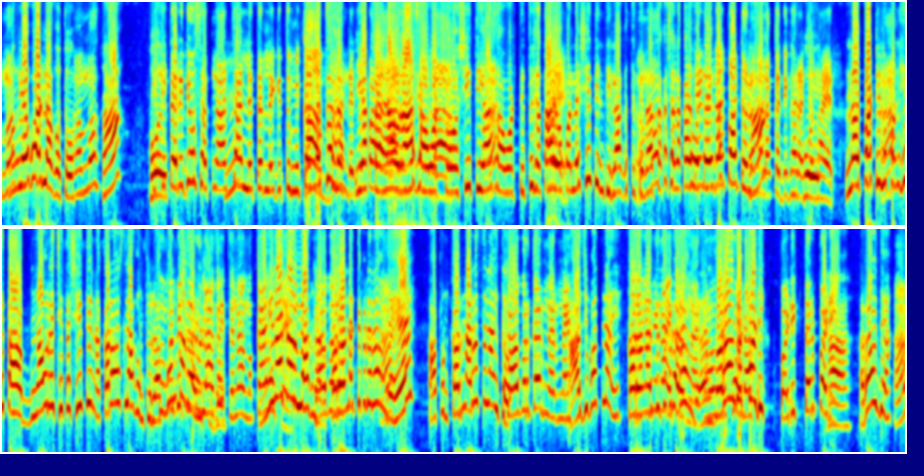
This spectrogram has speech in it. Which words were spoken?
मग? मग लय गोड लागतो. हा, मग? हा? होय कितीतरी दिवसात ना चालले तर लगे तुम्ही का भांड्याचं एकटा नवरा असा ठेवला. वाटतो शेती हा? असा वाटते तुझ्या काय? शेती ती लागत होती मग? आता कशाला काय त्यांनी होत नाही पाठवलं मला कधी घराच्या बाहेर. नाही पाटील हा? पण हिता नवऱ्याची तर शेती ना करावंच लागून तुला तुम्ही कोण बी करणार करू तुझं? लागायचं ना, मग काय मी नाही होतंय? करू का लागणार बरं? करा नाही तिकडे राहून दे हे आपण करणारच नाही तर का बर करणार नाही अजिबात नाही करा मी नाही बी नाही तिकडे राहून करणार. दे राहू बरं दे, राहून दे सोडा. पडीक पडीक तर पडीक हा राहू द्या हा?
